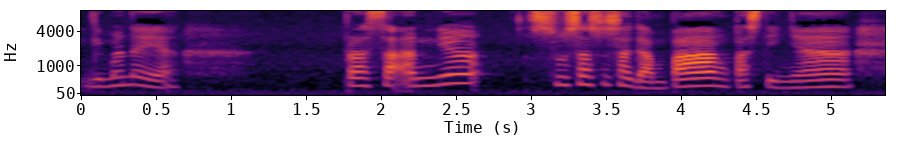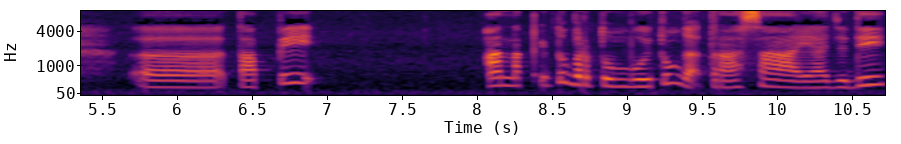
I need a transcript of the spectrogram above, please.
gimana ya perasaannya susah-susah gampang pastinya. Uh, tapi anak itu bertumbuh itu nggak terasa ya. Jadi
